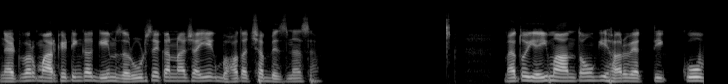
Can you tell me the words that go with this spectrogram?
नेटवर्क मार्केटिंग का गेम ज़रूर से करना चाहिए, एक बहुत अच्छा बिज़नेस है। मैं तो यही मानता हूँ कि हर व्यक्ति को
